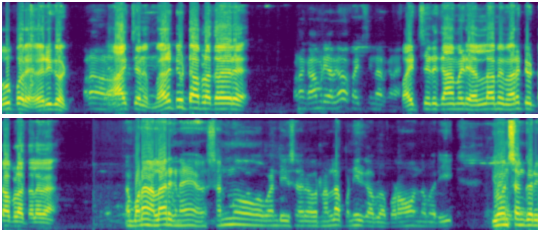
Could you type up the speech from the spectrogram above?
super very good action மிரட்டி டாப்ல தலைவர்? ஃபைட் சீனா இருக்கண்ணே ஃபைட் சைடு காமெடி எல்லாமே மிரட்டி டாப்ல தலைவன். படம் நல்லா இருக்குண்ணே சண்மு வண்டி சார் அவர் நல்லா பண்ணியிருக்காப்ல படம் இந்த மாதிரி. யுவன் சங்கர்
